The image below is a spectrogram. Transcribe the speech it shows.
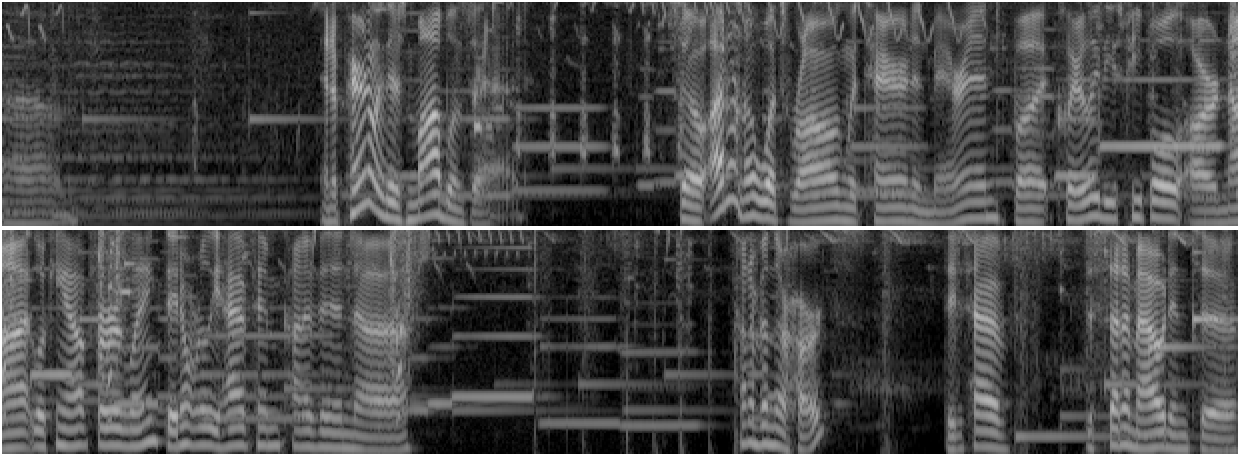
Um, and apparently there's moblins ahead. So I don't know what's wrong with Tarin and Marin, but clearly these people are not looking out for Link. They don't really have him kind of in, uh, kind of in their hearts. They just have to set them out into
